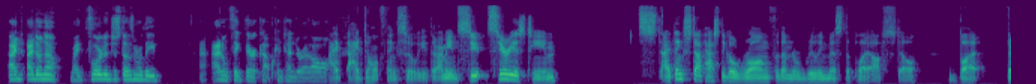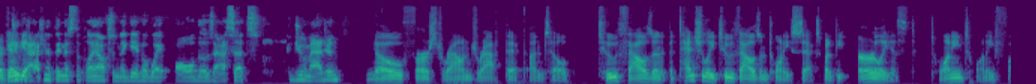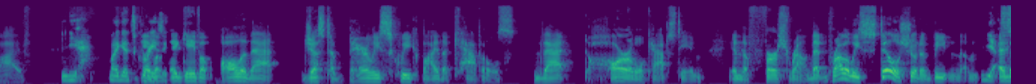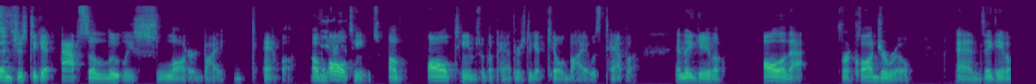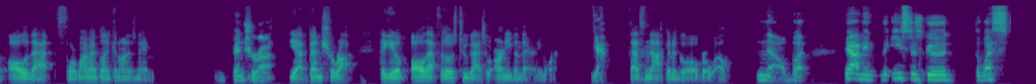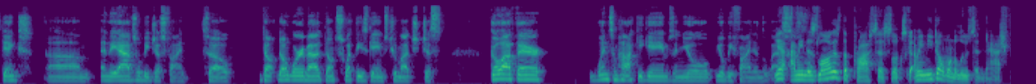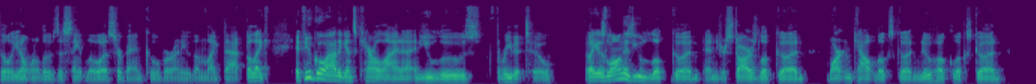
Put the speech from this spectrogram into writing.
I I don't know. Like Florida just doesn't really I don't think they're a cup contender at all. I, I don't think so either. I mean, ser- serious team. I think stuff has to go wrong for them to really miss the playoffs still. But they're going to get. Imagine if they missed the playoffs and they gave away all of those assets. Could you imagine? no first round draft pick until 2000, potentially 2026, but at the earliest 2025. Yeah, like it's crazy. They gave, up, they gave up all of that just to barely squeak by the Capitals. That horrible Caps team in the first round that probably still should have beaten them. Yes. And then just to get absolutely slaughtered by Tampa of yeah. all teams, of all teams with the Panthers to get killed by. It was Tampa. And they gave up all of that for Claude Giroux. And they gave up all of that for why am I blanking on his name? Ben Chiarot. Yeah, Ben Chiarot. They gave up all that for those two guys who aren't even there anymore. Yeah. That's not going to go over well. No, but yeah, I mean, the East is good. The West stinks. Um, and the Avs will be just fine. So don't don't worry about it. Don't sweat these games too much. Just go out there, win some hockey games and you'll you'll be fine in the West. Yeah, I mean, as long as the process looks good. I mean, you don't want to lose to Nashville, you don't want to lose to St. Louis or Vancouver or any of them like that. But like if you go out against Carolina and you lose three to two, like as long as you look good and your stars look good, Martin Kaut looks good, Newhook looks good,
